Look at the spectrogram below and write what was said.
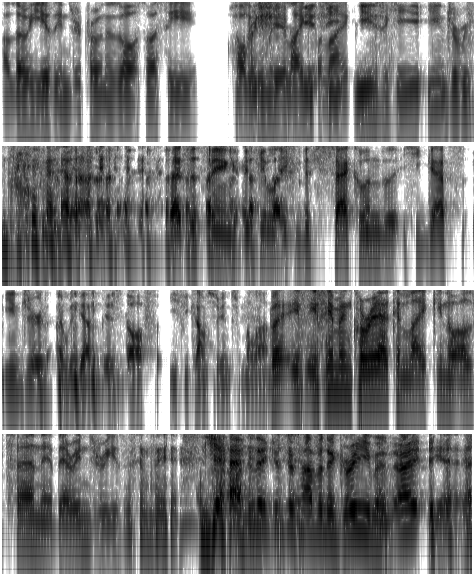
although he is injury prone as well. So I see Holy shit! Like is, he, like. is he injury prone? That's the thing. I feel like the second he gets injured, I will get pissed off if he comes to Inter Milan. But if, if him and Correa can like you know alternate their injuries, yeah, they can just have an agreement, right? Yeah.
